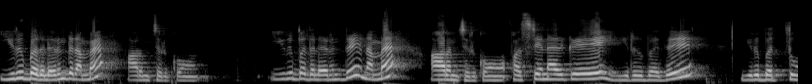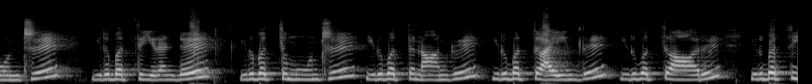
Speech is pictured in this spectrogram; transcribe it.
இருபதுலேருந்து நம்ம ஆரம்பிச்சிருக்கோம். இருபதுலேருந்து நம்ம ஆரம்பிச்சிருக்கோம். ஃபஸ்ட் என்ன இருக்கு? இருபது இருபத்து ஒன்று இருபத்தி இரண்டு இருபத்து மூன்று இருபத்து நான்கு இருபத்து ஐந்து இருபத்து ஆறு இருபத்தி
